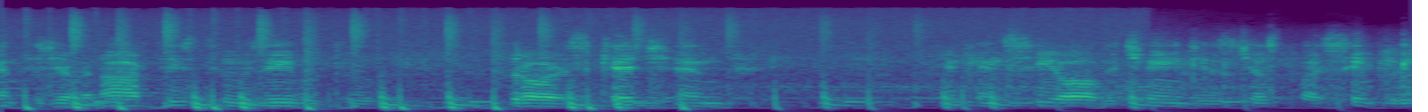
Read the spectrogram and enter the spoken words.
advantage of an artist who is able to draw a sketch and you can see all the changes just by simply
